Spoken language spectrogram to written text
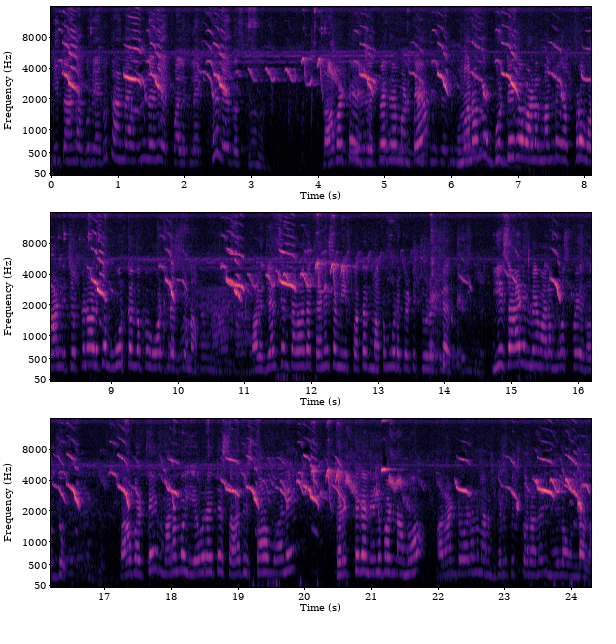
ఈ తాండ గురి ఎగుతాండ ఉందని వాళ్ళకి లెక్క లేదు కాబట్టి నేను చెప్పేది ఏమంటే మనము గుడ్డిగా వాళ్ళ నందు ఎప్పుడు వాళ్ళు చెప్పిన వాళ్ళకే మూర్ఖంగా పోయి ఓట్లు వేస్తున్నాం వాళ్ళు గెలిచిన తర్వాత కనీసం ఈ పక్కకు మకం కూడా పెట్టి చూడట్లేదు. ఈసారి మేము అలా మోసపోయేది వద్దు. కాబట్టి మనము ఎవరైతే సాధిస్తామో అని కరెక్ట్గా నిలబడినామో అలాంటి వాళ్ళని మనం గెలిపించుకోవాలనేది మీలో ఉండాలి.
